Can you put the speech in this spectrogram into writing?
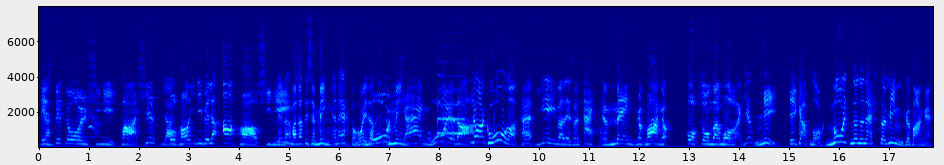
Is dit nou een Chinees vaasje? Ja. Of haal je die billen afhaal Chinees? Nee, maar, maar dat is een Ming, een echte, hoor je dat? Oh, een Ming. Shang, hoor je dat? Ja, ik hoor het. Heb jij wel eens een echte meng gevangen op zondagmorgen? Nee, ik heb nog nooit een echte Ming gevangen.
